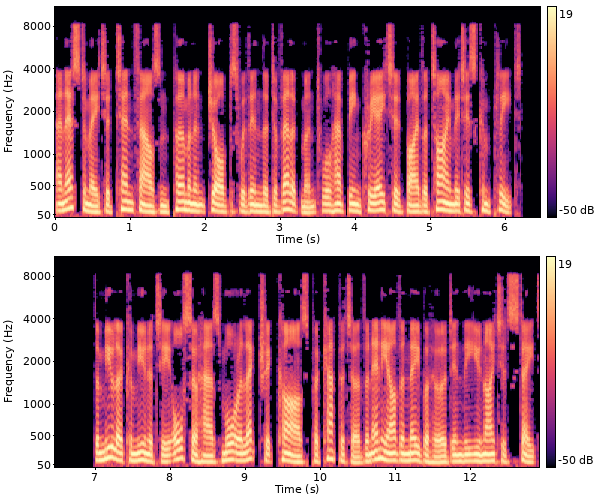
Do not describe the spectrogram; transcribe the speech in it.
An estimated 10,000 permanent jobs within the development will have been created by the time it is complete. The Mueller community also has more electric cars per capita than any other neighborhood in the United States,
